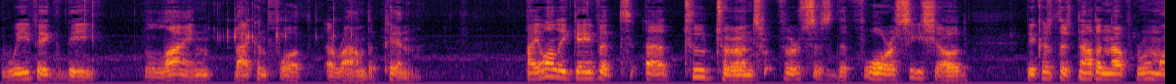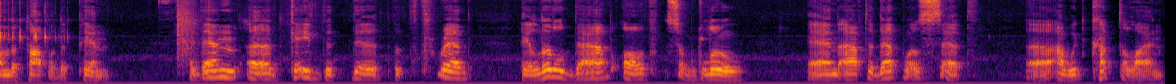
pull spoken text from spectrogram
weaving the line back and forth around the pin. I only gave it uh, two turns versus the four she showed because there's not enough room on the top of the pin. I then uh, gave the, the, the thread a little dab of some glue and after that was set uh, I would cut the line.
